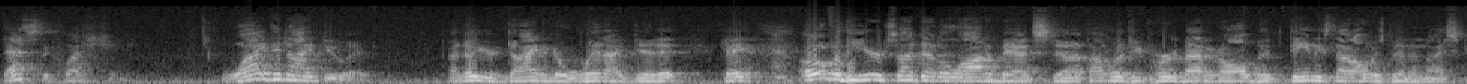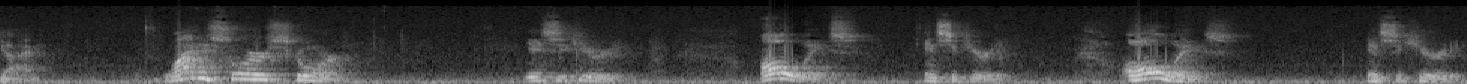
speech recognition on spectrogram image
That's the question. Why did I do it? I know you're dying to know when I did it. Okay. Over the years, I've done a lot of bad stuff. I don't know if you've heard about it all, but Danny's not always been a nice guy. Why do scorners scorn? Insecurity. Always insecurity. Always insecurity.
